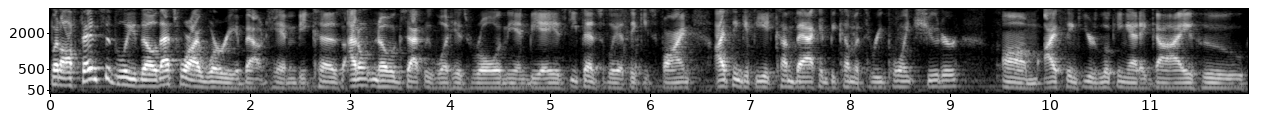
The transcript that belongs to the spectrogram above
But offensively, though, that's where I worry about him because I don't know exactly what his role in the NBA is. Defensively, I think he's fine. I think if he had come back and become a three point shooter, um, I think you're looking at a guy who,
